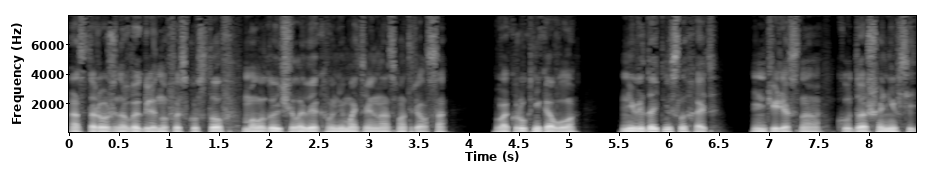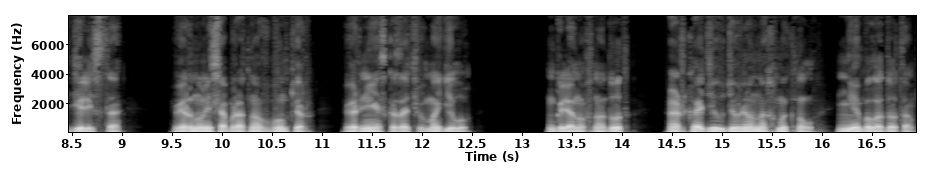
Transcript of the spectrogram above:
Осторожно выглянув из кустов, молодой человек внимательно осмотрелся. Вокруг никого. Не видать, не слыхать. Интересно, куда ж они все делись-то? Вернулись обратно в бункер? Вернее сказать, в могилу. Глянув на Дот, Аркадий удивленно хмыкнул. Не было Дота.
